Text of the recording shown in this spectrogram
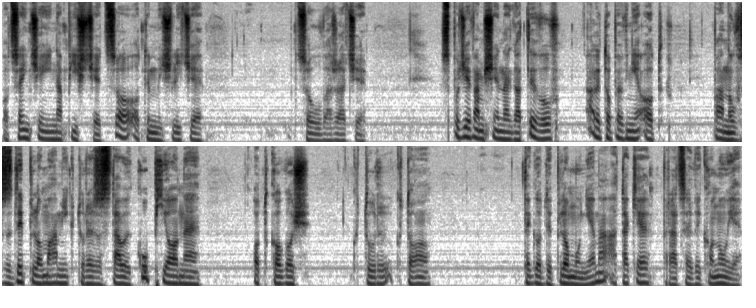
ocencie i napiszcie, co o tym myślicie, co uważacie. Spodziewam się negatywów, ale to pewnie od panów z dyplomami, które zostały kupione od kogoś, który, kto tego dyplomu nie ma, a takie prace wykonuje.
